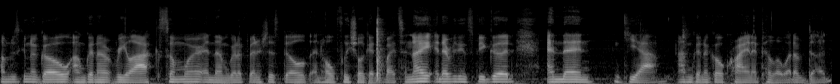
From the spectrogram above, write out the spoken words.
I'm just gonna go. I'm gonna relax somewhere, and then I'm gonna finish this build, and hopefully she'll get it by tonight, and everything's be good. And then yeah, I'm gonna go cry in a pillow what I've done.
